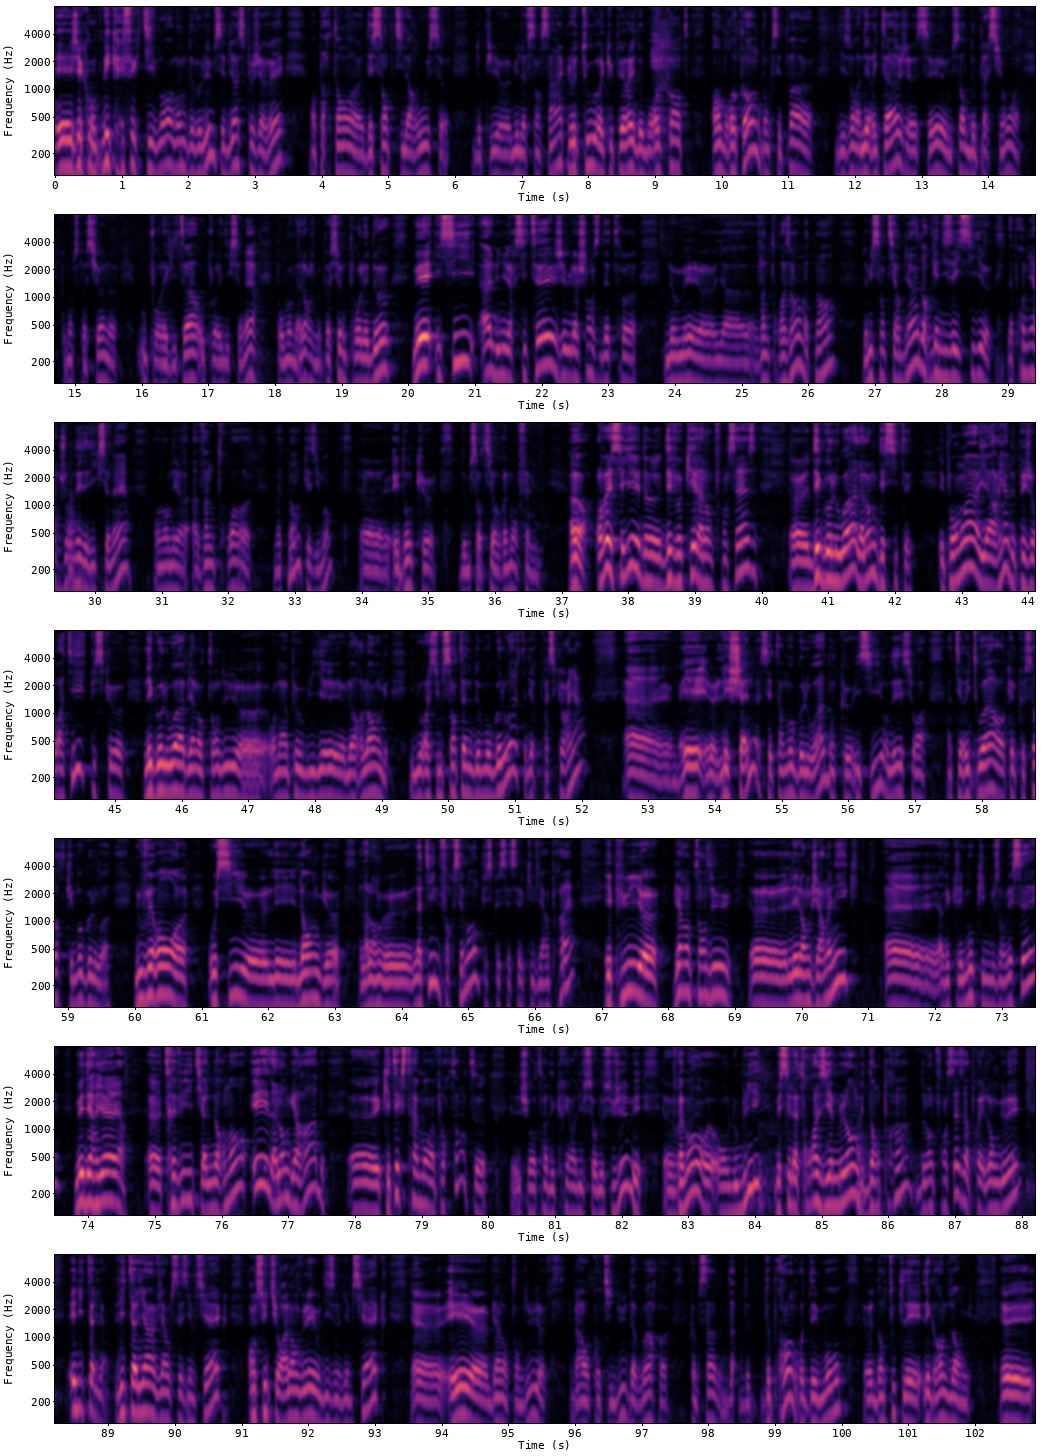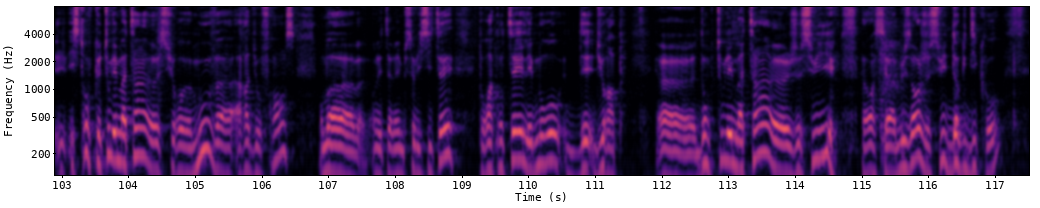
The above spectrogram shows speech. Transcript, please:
et j'ai compris qu'effectivement, en nombre de volumes, c'est bien ce que j'avais en partant euh, des 100 petits Larousse euh, depuis euh, 1905. Le tout récupéré de brocante en brocante, donc c'est pas, disons, un héritage, c'est une sorte de passion, comme on se passionne ou pour la guitare ou pour les dictionnaires. Pour moi, alors, je me passionne pour les deux. Mais ici, à l'université, j'ai eu la chance d'être euh, nommé euh, il y a 23 ans maintenant, de m'y sentir bien, d'organiser ici euh, la première journée des dictionnaires. On en est à, à 23 euh, maintenant, quasiment. Et donc, de me sentir vraiment en famille. Alors, on va essayer d'évoquer la langue française des Gaulois, la langue des cités. Et pour moi, il n'y a rien de péjoratif, puisque les Gaulois, bien entendu, euh, on a un peu oublié leur langue. Il nous reste une centaine de mots gaulois, c'est-à-dire presque rien. Euh, mais euh, les chênes, c'est un mot gaulois, donc euh, ici, on est sur un, territoire, en quelque sorte, qui est mot gaulois. Nous verrons aussi les langues, la langue latine, forcément, puisque c'est celle qui vient après. Et puis, bien entendu, les langues germaniques, euh, avec les mots qu'ils nous ont laissés. Mais derrière, euh, très vite, il y a le normand et la langue arabe, euh, qui est extrêmement importante. Je suis en train d'écrire un livre sur le sujet, mais vraiment, on l'oublie. Mais c'est la troisième langue d'emprunt de langue française après l'anglais et l'italien. L'italien vient au XVIe siècle, ensuite il y aura l'anglais au XIXe siècle, euh, et euh, bien entendu, euh, eh ben, on continue d'avoir comme ça, de, prendre des mots dans toutes les, grandes langues. Il se trouve que tous les matins sur Move à, Radio France, on, on était même sollicité pour raconter les mots du rap. Donc tous les matins, je suis, alors c'est amusant, je suis Doc Dico.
